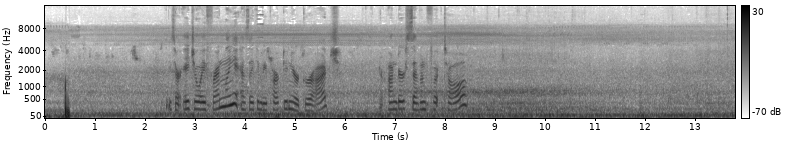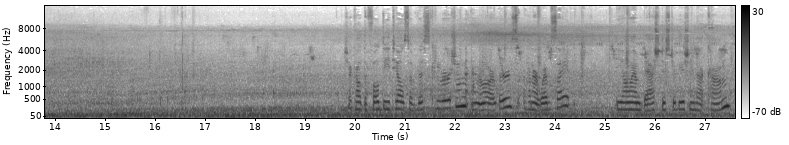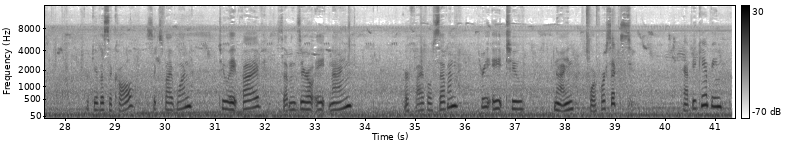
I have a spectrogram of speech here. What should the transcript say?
These are HOA friendly as they can be parked in your garage. They're under seven foot tall. Check out the full details of this conversion and all others on our website, dlm-distribution.com. Or give us a call, 651-285-7089 or 507-382-9446. Happy camping!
